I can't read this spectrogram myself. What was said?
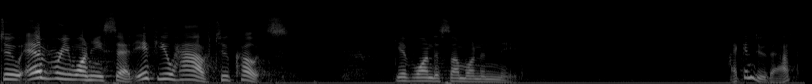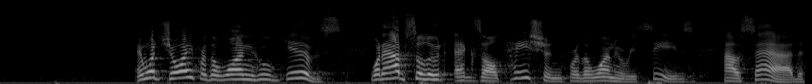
To everyone, he said, If you have two coats, give one to someone in need. I can do that. And what joy for the one who gives. What absolute exaltation for the one who receives. How sad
